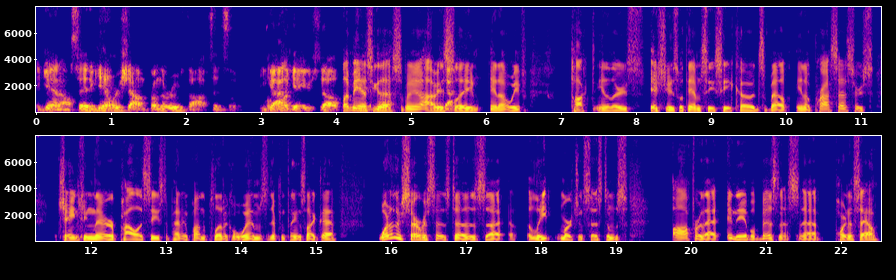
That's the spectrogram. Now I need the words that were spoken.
again, I'll say it again: we're shouting from the rooftops. It's you got to get yourself. Let me ask you this: I mean, obviously, yeah. you know, we've talked, you know, there's issues with the MCC codes about, you know, processors changing their policies depending upon the political whims and different things like that. What other services does uh, Elite Merchant Systems offer that enable business? Uh, point of sale?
